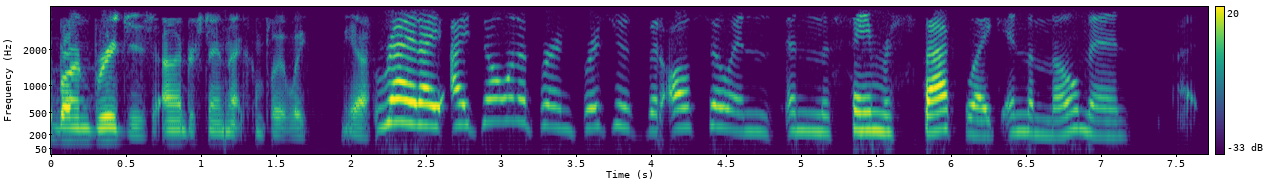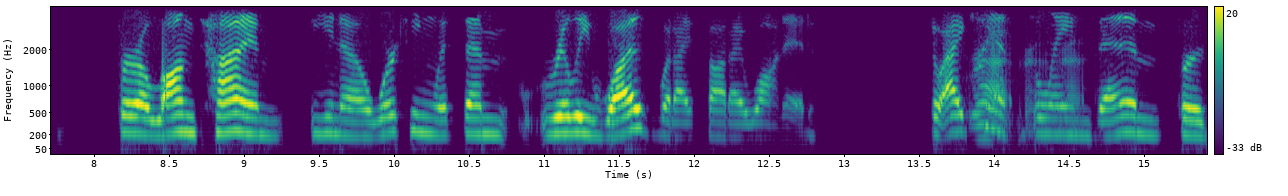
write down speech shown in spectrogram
burn bridges. I understand that completely. Yeah. Right. I I don't want to burn bridges, but also in in the same respect, like in the moment, for a long time, you know, working with them really was what I thought I wanted. So I can't right, blame right. them for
